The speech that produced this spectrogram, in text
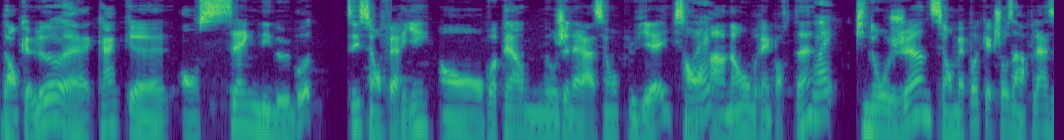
Donc là, euh, quand on saigne des deux bouts, tu sais, si on fait rien, on va perdre nos générations plus vieilles, qui sont Ouais. en nombre important. Ouais. Puis nos jeunes, si on met pas quelque chose en place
